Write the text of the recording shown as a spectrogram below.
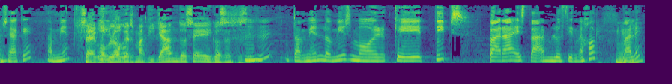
O sea que también. O sea, bloggers maquillándose y cosas así. también lo mismo, que tips para estar lucir mejor, ¿vale?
